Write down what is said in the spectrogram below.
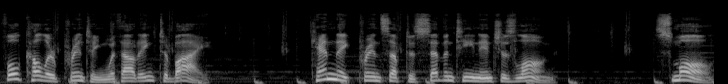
Full color printing without ink to buy. Can make prints up to 17 inches long. Small.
